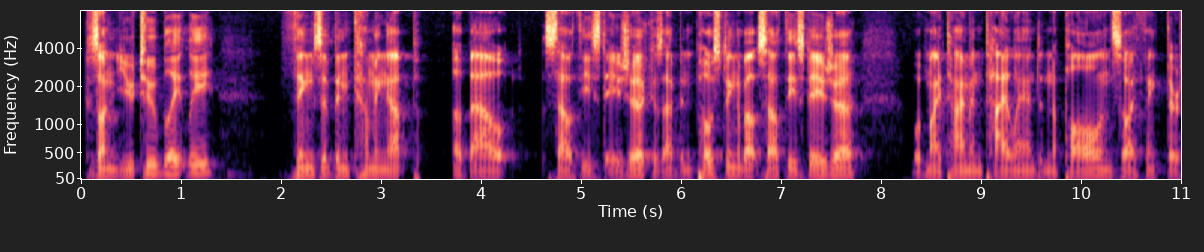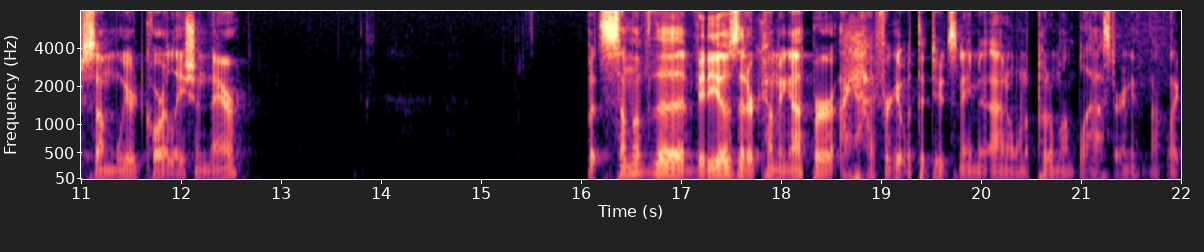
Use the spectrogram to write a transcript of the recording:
Because on youtube lately things have been coming up about Southeast Asia because I've been posting about Southeast Asia with my time in Thailand and Nepal. And so I think there's some weird correlation there. But some of the videos that are coming up are, I, I forget what the dude's name is. I don't want to put him on blast or anything, not like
